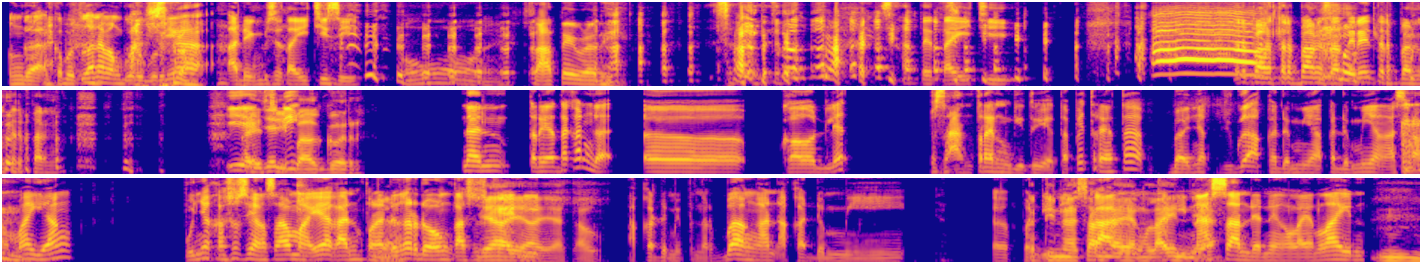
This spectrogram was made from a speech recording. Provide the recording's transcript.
Enggak kebetulan emang guru-gurunya ada yang bisa tai chi sih oh, sate berarti. sate sate tai chi terbang terbang sate ini terbang terbang iya Taichi jadi bagor dan ternyata kan nggak eh kalau dilihat pesantren gitu ya tapi ternyata banyak juga akademi-akademi yang asrama yang punya kasus yang sama ya kan pernah Ya. dengar dong kasus Ya kayak ya di ya tahu. akademi penerbangan akademi eh, Kedinasan pendidikan yang lain ya. kedinasan dan yang lain-lain Mm.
